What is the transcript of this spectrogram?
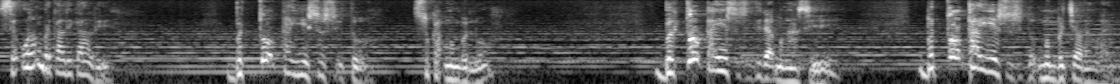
Saya ulang berkali-kali. Betulkah Yesus itu suka membunuh? Betulkah Yesus tidak mengasihi? Betulkah Yesus itu membenci orang lain?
